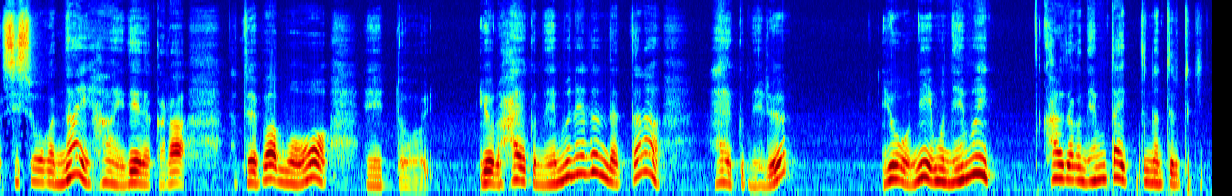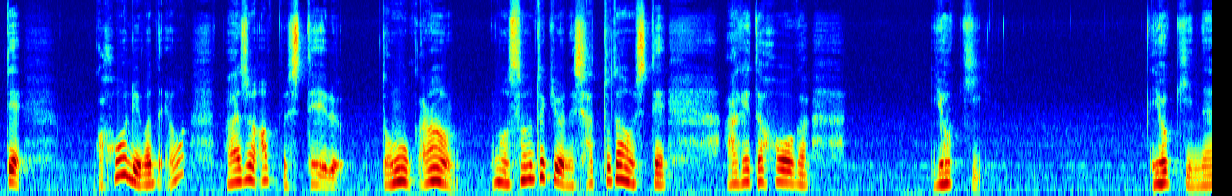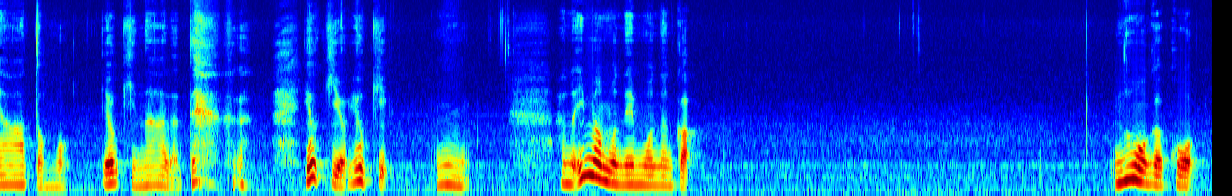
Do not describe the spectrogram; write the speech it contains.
支障がない範囲でだから例えばもう、えーと、夜早く眠れるんだったら早く寝るようにもう眠い体が眠たいってなってる時って法流はだよバージョンアップしている。と思うからもうその時はねシャットダウンしてあげた方が良き良きなあと思う。良きなあだって。良きよ良き。うん。あの今もねもうなんか脳がこう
